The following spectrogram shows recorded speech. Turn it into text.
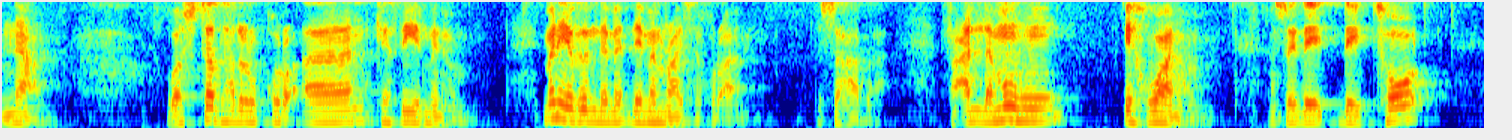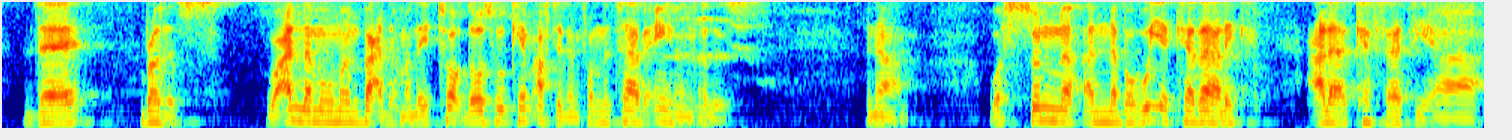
نعم واستظهر القرآن كثير منهم Many of them, they, they memorized the Quran, the Sahaba. فعلموه إخوانهم. And so they, they taught their brothers. وعلموا من بعدهم and they taught those who came after them from the tabi'in and others. نعم. والسنة النبوية كذلك على كثرتها.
